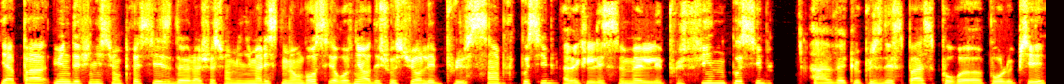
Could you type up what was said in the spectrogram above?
il y a pas une définition précise de la chaussure minimaliste, mais en gros, c'est revenir à des chaussures les plus simples possibles, avec les semelles les plus fines possibles, avec le plus d'espace pour euh, pour le pied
